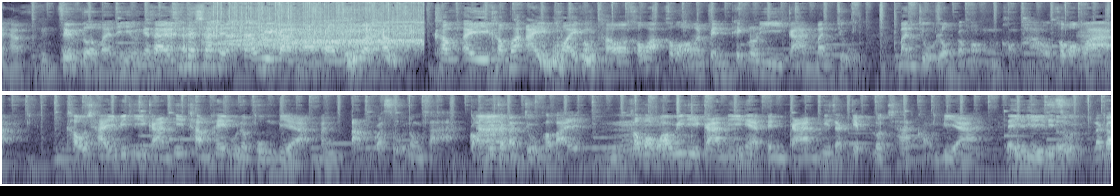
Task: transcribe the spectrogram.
นะครับ ซึ่งตัวมาดีเหมือนกันใช่ใช่ใช่ต้องมีการหาความรู้ก่อนนะครับคำไอคำว่า ice point ของเขาอะเขาอะเขาบอกว่ามันเป็นเทคโนโลยีการบรรจุบรรจุลงกระป๋องของเขา เขาบอกว่า เขาใช้วิธีการที่ทำให้อุณหภูมิเบียร์มันต่ำกว่าศูนย์องศา ก่อนที่จะบรรจุเข้าไปมเขาบอกว่าวิธีการนี้เนี่ยเป็นการที่จะเก็บรสชาติของเบียร์ได้ดีที่สุด แล้วก็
